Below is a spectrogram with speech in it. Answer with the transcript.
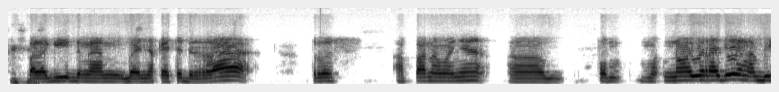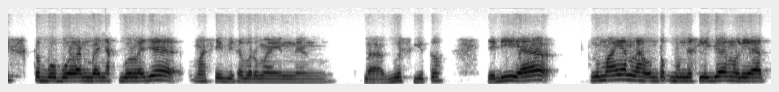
apalagi dengan banyaknya cedera terus apa namanya pem, Neuer aja yang habis kebobolan banyak gol aja masih bisa bermain yang bagus gitu jadi ya lumayan lah untuk Bundesliga ngelihat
